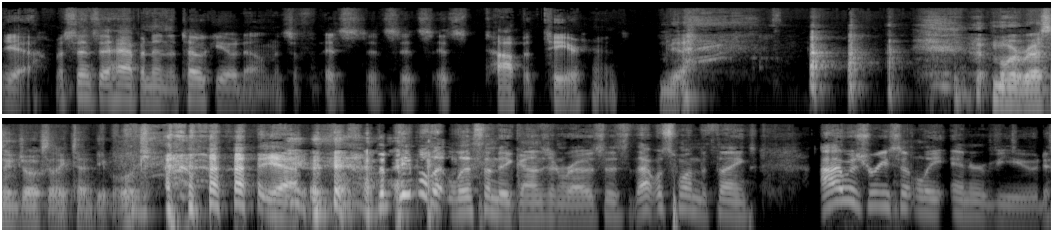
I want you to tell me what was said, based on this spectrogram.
Yeah, but since it happened in the Tokyo Dome, it's a, it's it's it's it's top of tier. Yeah. More wrestling jokes like 10 people. yeah, the people that listen to Guns and Roses, that was one of the things. I was recently interviewed.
